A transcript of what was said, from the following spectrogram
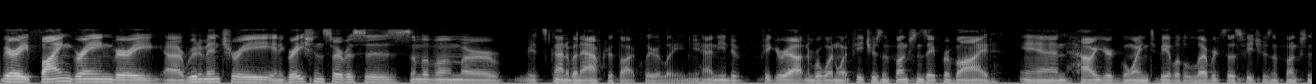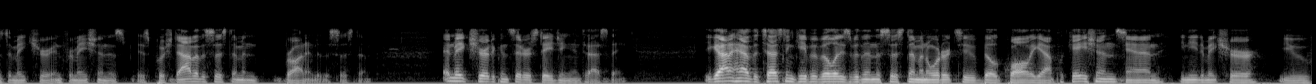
very fine-grained, very uh, rudimentary integration services. Some of them are, it's kind of an afterthought clearly. And you need to figure out, number one, what features and functions they provide and how you're going to be able to leverage those features and functions to make sure information is, is pushed out of the system and brought into the system. And make sure to consider staging and testing. You got to have the testing capabilities within the system in order to build quality applications, and you need to make sure you've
